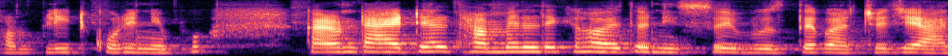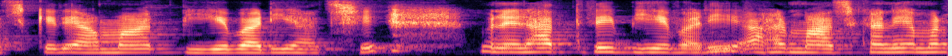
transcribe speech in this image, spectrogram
কমপ্লিট করে নেব। কারণ টাইটেল থাম্বেল দেখে হয়তো নিশ্চয়ই বুঝতে পারছ যে আজকের আমার বিয়ে বাড়ি আছে। মানে রাত্রে বিয়ে বাড়ি আর মাঝখানে আমার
